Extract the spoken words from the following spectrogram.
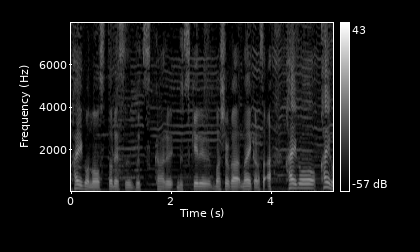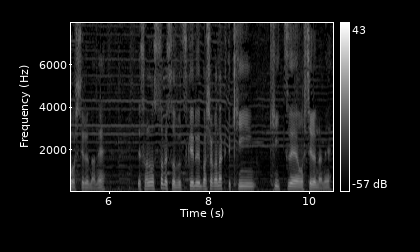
介護のストレスぶつかる、ぶつける場所がないからさ、あ、介護、介護をしてるんだね。で、そのストレスをぶつける場所がなくて、禁、喫煙をしてるんだね。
